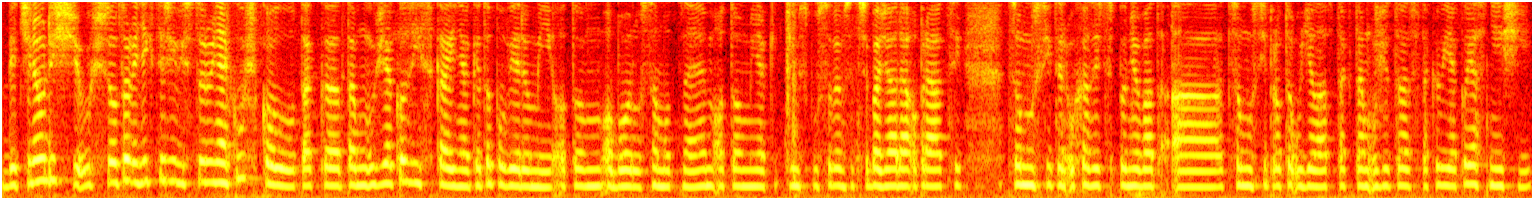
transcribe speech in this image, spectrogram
Většinou, když už jsou to lidi, kteří vystudují nějakou školu, tak eh, tam už jako získají nějaké to povědomí o tom oboru samotném, o tom, jakým způsobem se třeba žádá o práci, co musí ten uchazeč splňovat a co musí pro to udělat, tak tam už je to asi takový jako jasnější.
